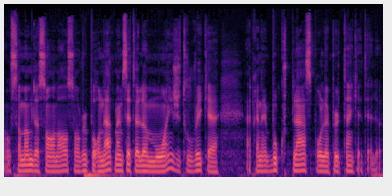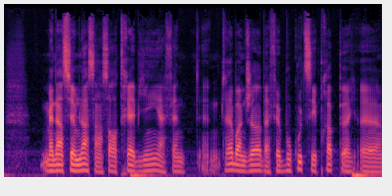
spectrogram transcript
au summum de son art, si on veut, pour Nat. Même si c'était là moins, j'ai trouvé qu'elle prenait beaucoup de place pour le peu de temps qu'elle était là. Mais dans ce film-là, elle s'en sort très bien. Elle fait une, très bonne job. Elle fait beaucoup de ses propres euh,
